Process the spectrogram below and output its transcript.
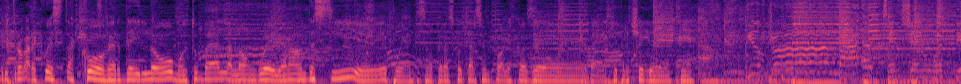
ritrovare questa cover dei Low molto bella, Long Way Around the Sea e poi anche insomma, per ascoltarsi un po' le cose vecchie precedenti. if you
